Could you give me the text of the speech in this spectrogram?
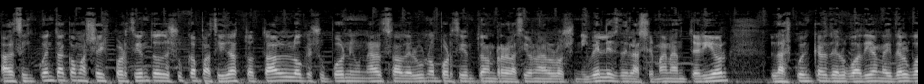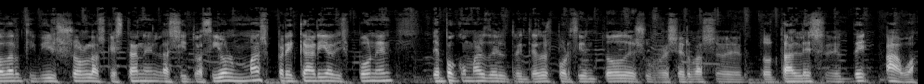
al 50,6% de su capacidad total, lo que supone un alza del 1% en relación a los niveles de la semana anterior. Las cuencas del Guadiana y del Guadalquivir son las que están en la situación más precaria, disponen de poco más del 32% de sus reservas eh, totales eh, de agua.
